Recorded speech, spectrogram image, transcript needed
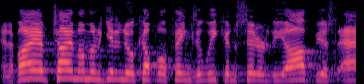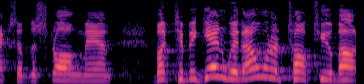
And if I have time, I'm going to get into a couple of things that we consider the obvious acts of the strong man. But to begin with, I want to talk to you about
